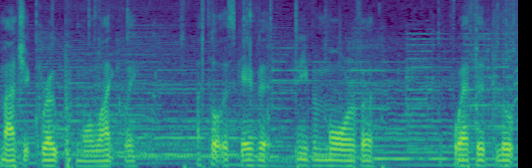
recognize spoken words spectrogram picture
magic rope more likely. I thought this gave it an even more of a weathered look.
